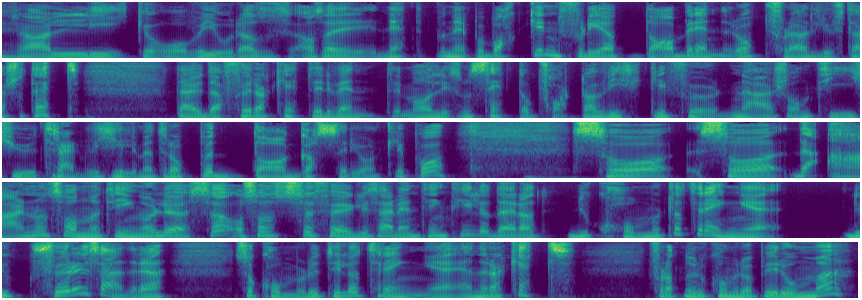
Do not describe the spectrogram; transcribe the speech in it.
fra like over jorda, altså på- ned på bakken, fordi at da brenner det opp fordi at lufta er så tett. Det er jo derfor raketter venter med å liksom sette opp farta virkelig før den er sånn 10-20-30 km oppe. Da gasser de ordentlig på. Så, så det er noen sånne ting å løse. Og så selvfølgelig så er det en ting til, og det er at du kommer til å trenge du, Før eller seinere så kommer du til å trenge en rakett. For at når du kommer opp i rommet,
